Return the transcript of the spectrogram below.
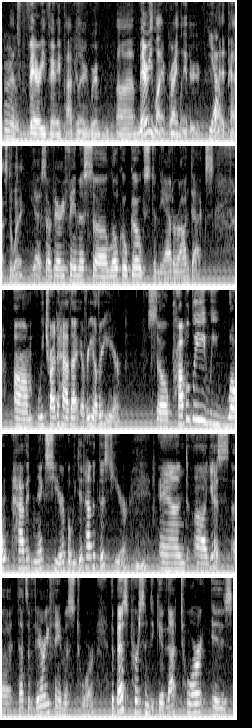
Hmm. That's very, very popular. Where uh, Mary Rhinelander Yeah. had passed away. Yes, our very famous uh, local ghost in the Adirondacks. Um, we try to have that every other year. So probably we won't have it next year, but we did have it this year. And uh, yes, uh, that's a very famous tour. The best person to give that tour is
